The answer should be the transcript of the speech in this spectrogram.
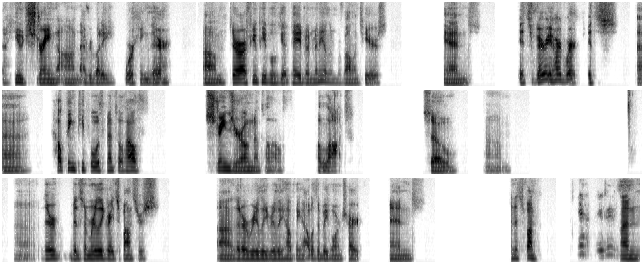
a huge strain on everybody working there. Um, there are a few people who get paid, but many of them are volunteers, and it's very hard work. It's uh, helping people with mental health strains your own mental health a lot. So um, uh, there have been some really great sponsors uh, that are really, really helping out with the Big Orange Heart, and and it's fun. Yeah, it is. And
